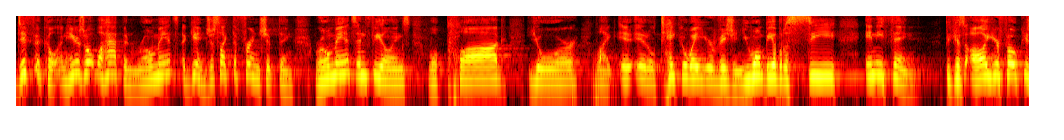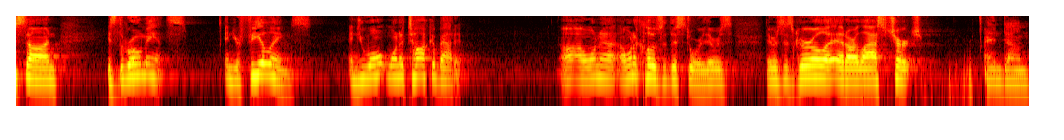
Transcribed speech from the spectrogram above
difficult. And here's what will happen romance, again, just like the friendship thing, romance and feelings will clog your, like, it, will take away your vision. You won't be able to see anything because all you're focused on is the romance and your feelings, and you won't want to talk about it. I want to I want to close with this story. There was there was this girl at our last church, and um,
